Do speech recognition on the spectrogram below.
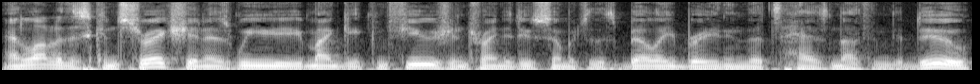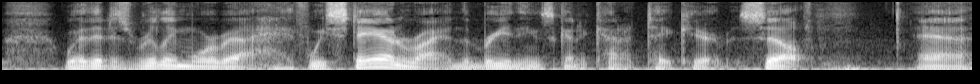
And a lot of this constriction is we might get confusion trying to do so much of this belly breathing that has nothing to do with it. It's really more about if we stand right, and the breathing is going to kind of take care of itself. Uh,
